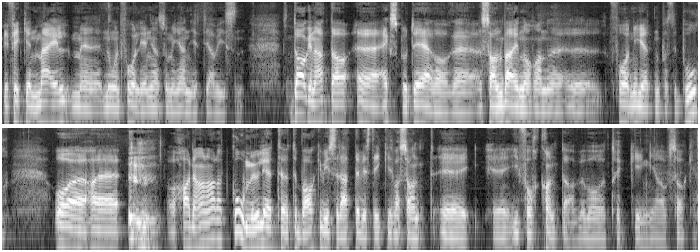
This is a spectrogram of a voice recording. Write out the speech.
Vi fikk en mail med noen få linjer som er gjengitt i avisen. Dagen etter eh, eksploderer eh, Sandberg når han eh, får nyheten på sitt bord. Og, og hadde, han hadde hatt god mulighet til å tilbakevise dette hvis det ikke var sant i forkant av vår trykking av saken.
